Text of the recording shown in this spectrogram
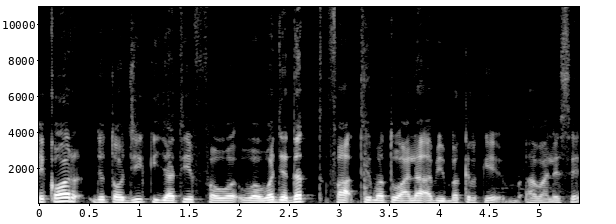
ایک اور جو توجہ کی جاتی ہے وجدت فاطمۃ علی ابی بکر کے حوالے سے،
